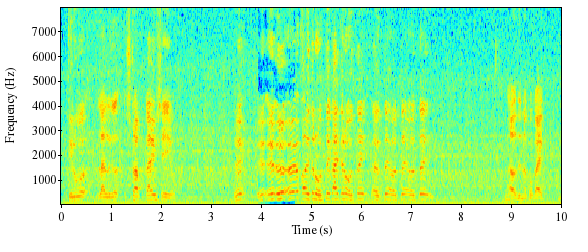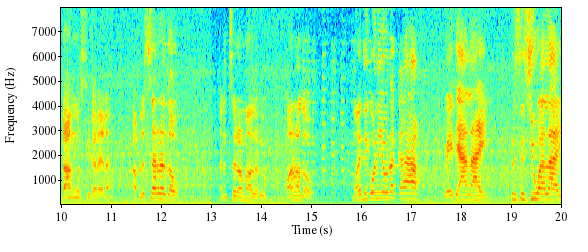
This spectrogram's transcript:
हिरवं लालग स्टॉप काय विषय आहे हो? काहीतरी होतंय काहीतरी होतंय काय होतंय होतंय होतंय. जाऊ दे नको काय डांग मस्ती करायला. आपलं सरळ जाऊ आणि सरळ माघार येऊ. हो जाऊ. मध्ये कोणी येऊ नका. वेदे आलाय शिव आलाय.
